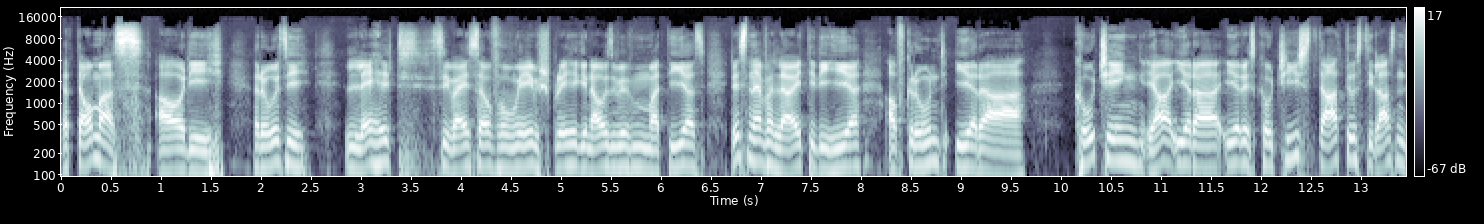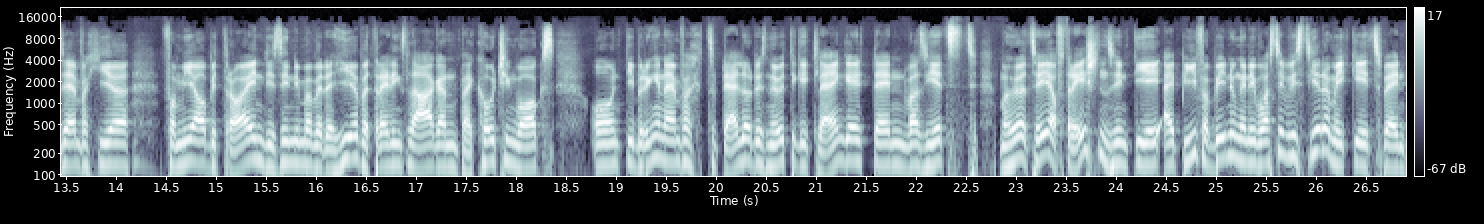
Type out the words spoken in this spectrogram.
der Thomas, auch die Rosi lächelt, sie weiß auch, von wem ich spreche, genauso wie von Matthias. Das sind einfach Leute, die hier aufgrund ihrer Coaching, ja, ihrer, ihres Coachee-Status, die lassen sie einfach hier von mir auch betreuen. Die sind immer wieder hier bei Trainingslagern, bei Coaching-Walks und die bringen einfach zum Teil auch das nötige Kleingeld, denn was jetzt, man hört es eh, auf Dresden sind die IP-Verbindungen, ich weiß nicht, wie es dir damit geht, Sven.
